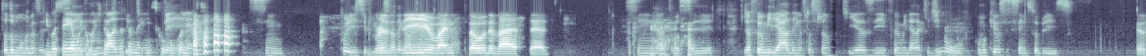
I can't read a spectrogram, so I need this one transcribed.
Todo mundo gosta de você. E você é muito gostosa também, desculpa o Sim. Por isso, porque Brasil, você é legal. Também, I'm so devastated. Sim, gato, você já foi humilhada em outras franquias e foi humilhada aqui de novo. Como que você se sente sobre isso? Eu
